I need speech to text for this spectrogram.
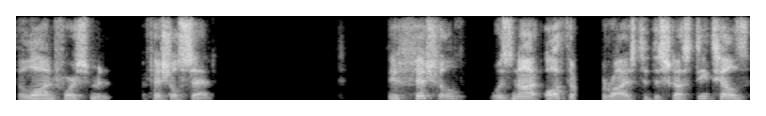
the law enforcement official said. The official was not authorized to discuss details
